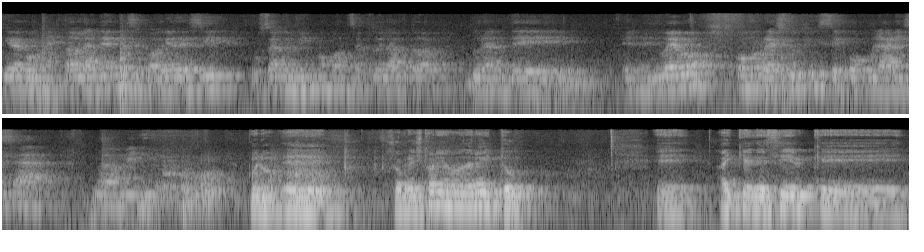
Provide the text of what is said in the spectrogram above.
queda como un estado latente, se podría decir, usando el mismo concepto del autor, durante el medievo, cómo resurge y se populariza nuevamente. Bueno, eh, sobre historia do dereito, Eh, hai que decir que,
